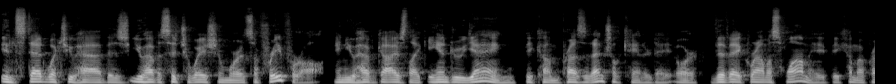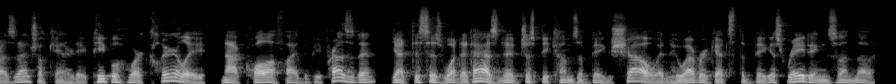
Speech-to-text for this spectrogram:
Instead, what you have is you have a situation where it's a free for all, and you have guys like Andrew Yang become presidential candidate or Vivek Ramaswamy become a presidential candidate, people who are clearly not qualified to be president, yet this is what it has. And it just becomes a big show. And whoever gets the biggest ratings on the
